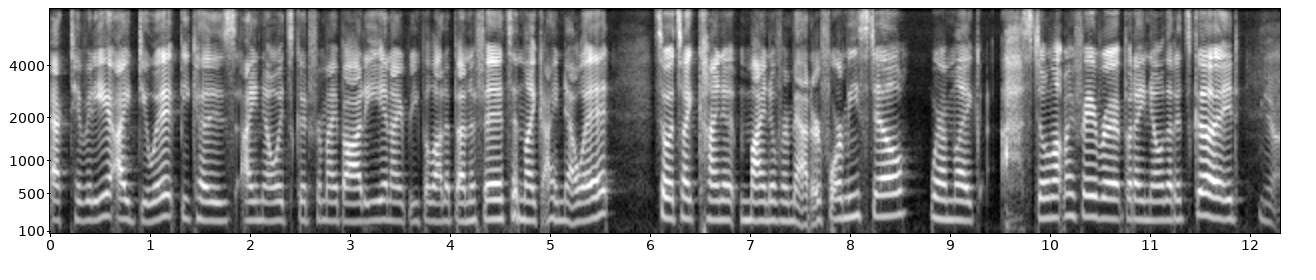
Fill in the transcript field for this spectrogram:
activity. I do it because I know it's good for my body and I reap a lot of benefits and like I know it. So it's like kind of mind over matter for me still, where I'm like, ah, still not my favorite, but I know that it's good. Yeah.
